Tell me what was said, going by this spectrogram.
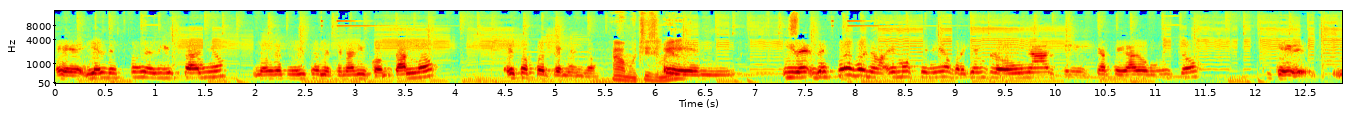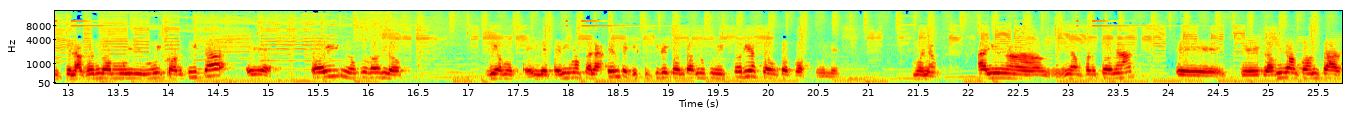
Eh, y él después de 10 años logró subirse al escenario y contarlo. Eso fue tremendo. Ah, muchísimo. Eh, y después, bueno, hemos tenido, por ejemplo, una que, ha pegado mucho, que te la cuento muy muy cortita. Eh, hoy nosotros los digamos, eh, le pedimos a la gente que si quiere contarnos una historia se autopostule. Bueno, hay una, una persona eh, que nos vino a contar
